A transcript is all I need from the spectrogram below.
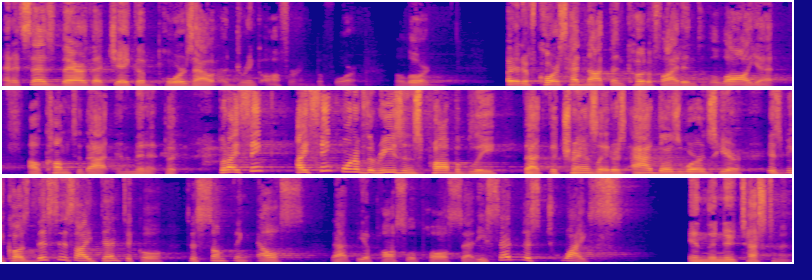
and it says there that Jacob pours out a drink offering before the Lord. It, of course, had not been codified into the law yet. I'll come to that in a minute. But, but I, think, I think one of the reasons probably that the translators add those words here is because this is identical to something else that the Apostle Paul said. He said this twice in the New Testament.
